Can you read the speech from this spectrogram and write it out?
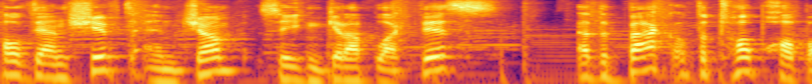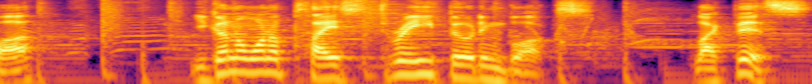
Hold down shift and jump so you can get up like this. At the back of the top hopper, you're going to want to place three building blocks, like this.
